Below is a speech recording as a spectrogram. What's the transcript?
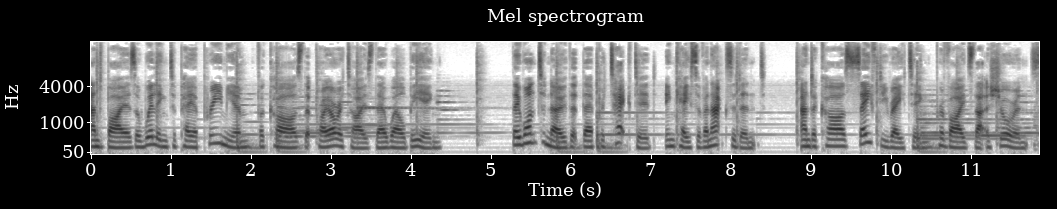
and buyers are willing to pay a premium for cars that prioritise their well-being. They want to know that they're protected in case of an accident, and a car's safety rating provides that assurance.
